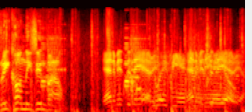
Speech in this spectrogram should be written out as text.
Recon these inbound. Enemies in the area. UAV entering Enemies the in the AO. area.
